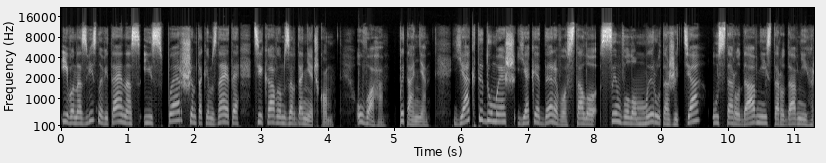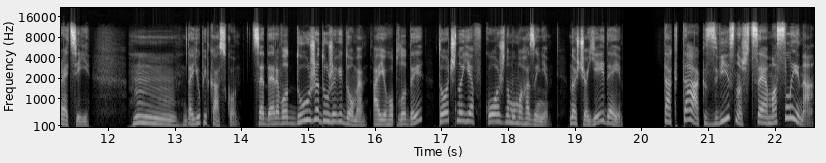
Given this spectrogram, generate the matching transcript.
І вона, звісно, вітає нас із першим таким, знаєте, цікавим завданнячком. Увага! Питання. Як ти думаєш, яке дерево стало символом миру та життя у стародавній стародавній Греції? Хм, даю підказку. Це дерево дуже-дуже відоме, а його плоди точно є в кожному магазині. Ну що, є ідеї? Так-так, звісно ж, це маслина,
